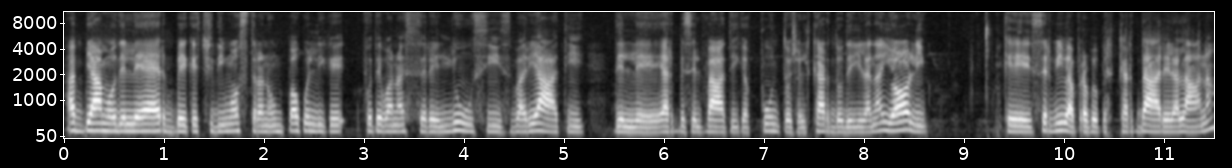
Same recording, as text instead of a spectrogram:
Abbiamo delle erbe che ci dimostrano un po' quelli che potevano essere gli usi svariati delle erbe selvatiche, appunto c'è il cardo dei lanaioli che serviva proprio per cardare la lana,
